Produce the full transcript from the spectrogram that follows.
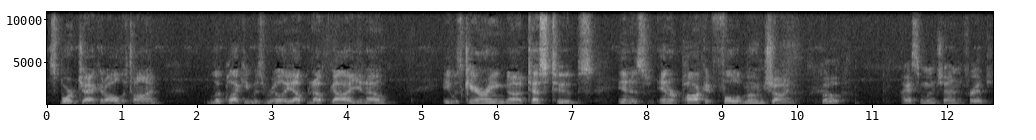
sport jacket all the time. Looked like he was really up and up guy, you know. He was carrying uh, test tubes in his inner pocket full of moonshine. Ooh. I got some moonshine in the fridge.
